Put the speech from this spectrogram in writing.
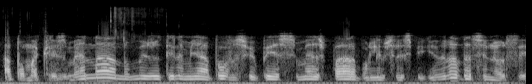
απομακρυσμένα, νομίζω ότι είναι μια απόφαση η οποία στις μέρες πάρα πολύ υψηλής επικίνδυνοτητας είναι ορθή.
